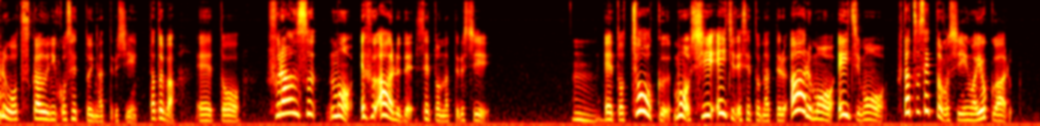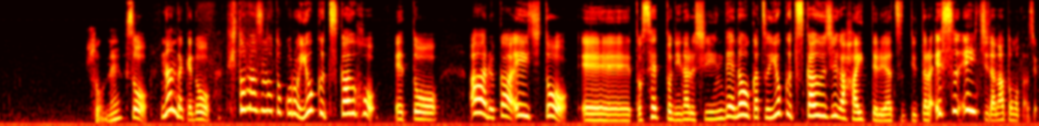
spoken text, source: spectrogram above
R を使う2個セットになってる子音例えばえっ、とフランスも FR でセットになってるしうん。えっとチョークも CH でセットになってる。R も H も2つセットのシーンはよくある。そうね。そう。なんだけどひとまずのところよく使う方えっと R か H と,、えー、とセットになるシーンでなおかつよく使う字が入ってるやつって言ったら SH だなと思ったんですよ。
